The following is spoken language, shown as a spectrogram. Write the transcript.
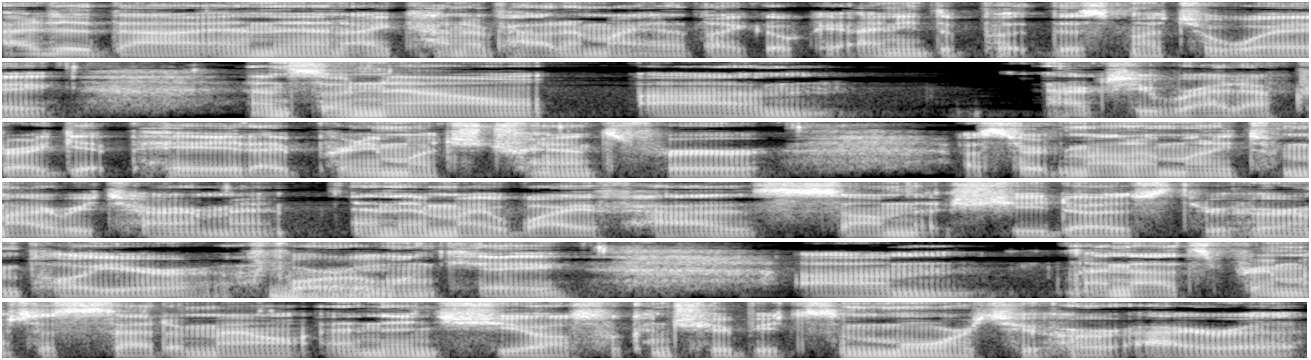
I did that and then I kind of had in my head like, okay, I need to put this much away. And so now, um, actually right after I get paid, I pretty much transfer a certain amount of money to my retirement. And then my wife has some that she does through her employer, a 401k. Um, and that's pretty much a set amount. And then she also contributes some more to her IRA.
